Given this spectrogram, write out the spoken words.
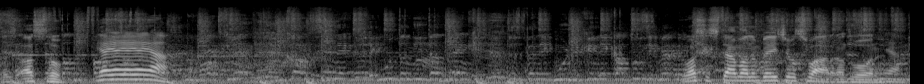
dat is Astro. Ja, ja, ja, ja, ja. Was de stem al een beetje wat zwaarder aan het worden? ja.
